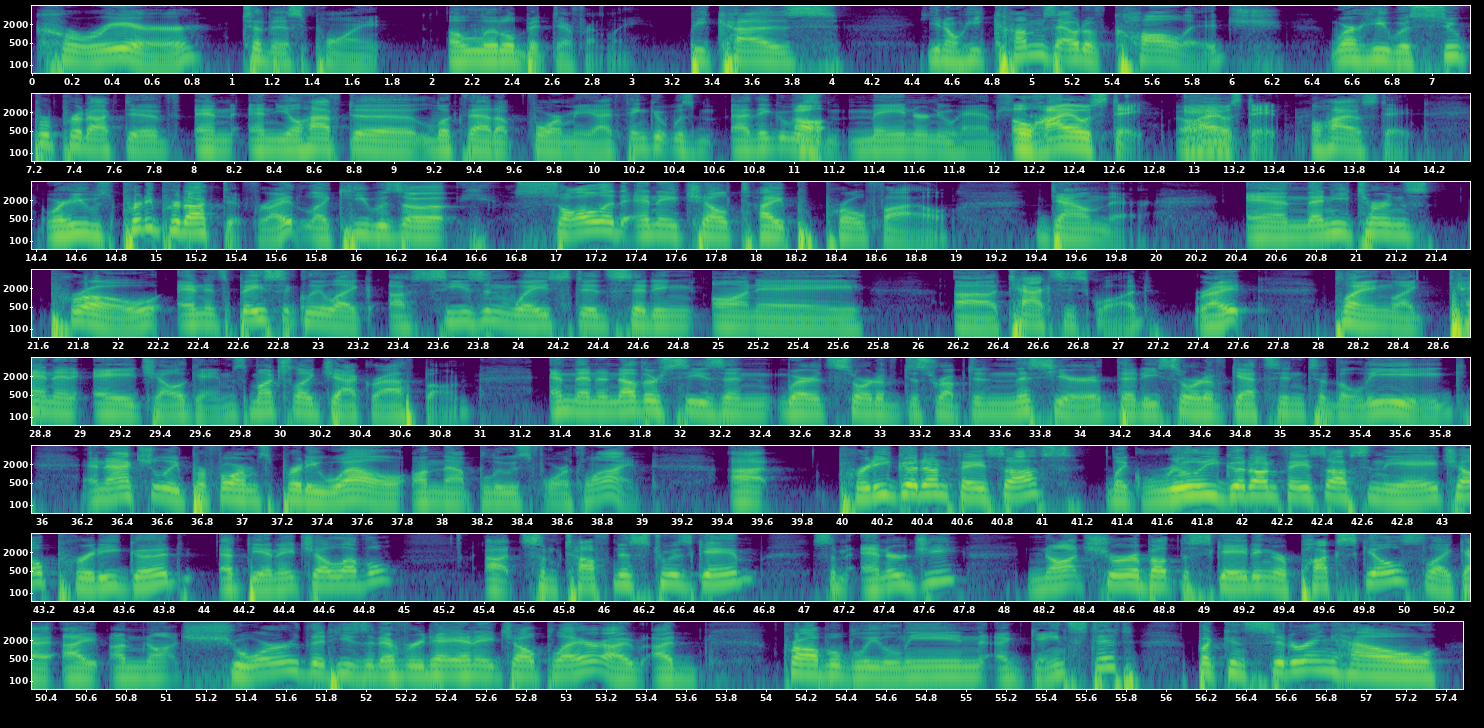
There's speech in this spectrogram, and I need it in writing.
career to this point a little bit differently because, you know, he comes out of college where he was super productive and and you'll have to look that up for me. I think it was I think it was oh, Maine or New Hampshire. Ohio State. Ohio State. Ohio State where he was pretty productive, right? Like he was a solid NHL type profile down there. And then he turns pro, and it's basically like a season wasted sitting on a uh, taxi squad, right? Playing like 10 AHL games, much like Jack Rathbone. And then another season where it's sort of disrupted in this year that he sort of gets into the league and actually performs pretty well on that Blues fourth line. Uh, pretty good on faceoffs, like really good on faceoffs in the AHL, pretty good at the NHL level. Uh, some toughness to his game, some energy. Not sure about the skating or puck skills. Like I, I am not sure that he's an everyday NHL player. I, I'd probably lean against it. But considering how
